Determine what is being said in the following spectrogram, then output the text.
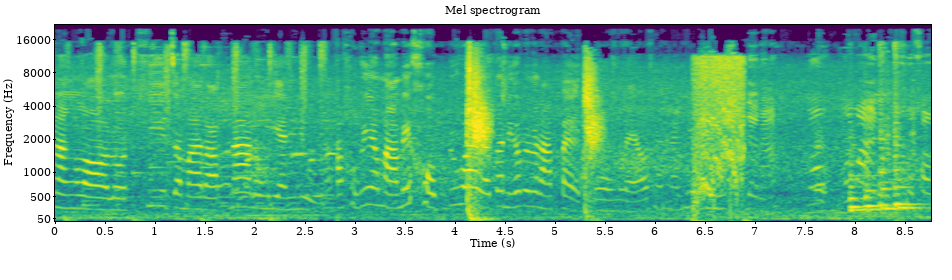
ำลังรอรถที่จะมารับหน้าโรงเรียนอยู่นะคะคุณก็ยังมาไม่ครบด้วย แล้วตอนนี้ก็เป็นเวลา8โมงแล้วนะคะที่เดี๋ยวนะเมื่อเมื่อวานคือเขา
